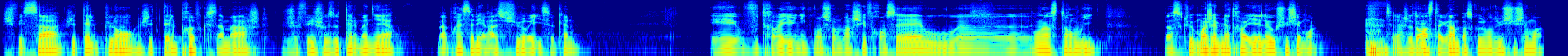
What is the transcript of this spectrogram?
je fais ça, j'ai tel plan, j'ai telle preuve que ça marche, je fais les choses de telle manière. Bah, après, ça les rassure et ils se calment. Et vous travaillez uniquement sur le marché français ou euh, Pour l'instant, oui. Parce que moi, j'aime bien travailler là où je suis chez moi. C'est-à-dire, j'adore Instagram parce qu'aujourd'hui, je suis chez moi.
